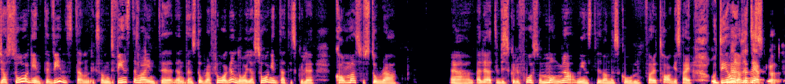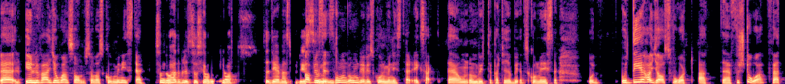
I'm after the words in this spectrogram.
jag såg inte vinsten. Liksom. Vinsten var inte den, den stora frågan då. Jag såg inte att det skulle komma så stora eh, eller att vi skulle få så många vinstdrivande skolföretag i Sverige. Och det har jag lite... Eh, Ylva Johansson som var skolminister. Som då hade blivit socialdemokrat, tidigare vänsterpartist. Ja precis, hon, hon blev ju skolminister, exakt. Eh, hon, hon bytte parti och blev skolminister. Och, och det har jag svårt att eh, förstå. För att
